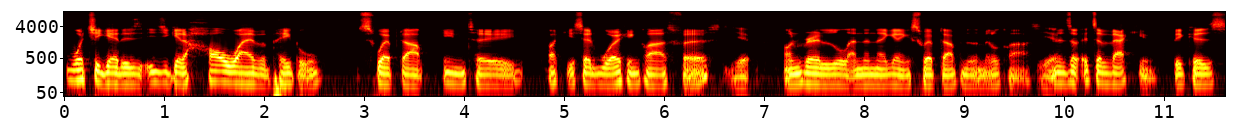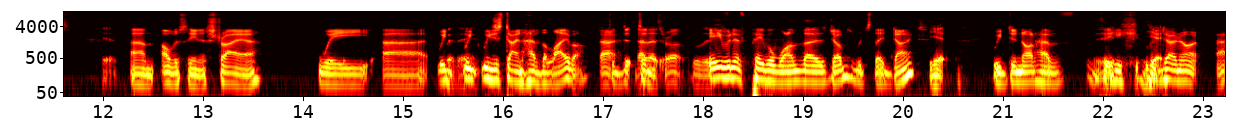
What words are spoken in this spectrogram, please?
what you get is, is you get a whole wave of people swept up into, like you said, working class first yeah on very little, and then they're getting swept up into the middle class. Yeah. And it's a, it's a vacuum because Yeah. um, obviously in Australia we uh, we, we we just don't have the labour. No, to d- no, that's right. Well, even if people wanted those jobs, which they don't, yeah we do not have the we do not uh,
